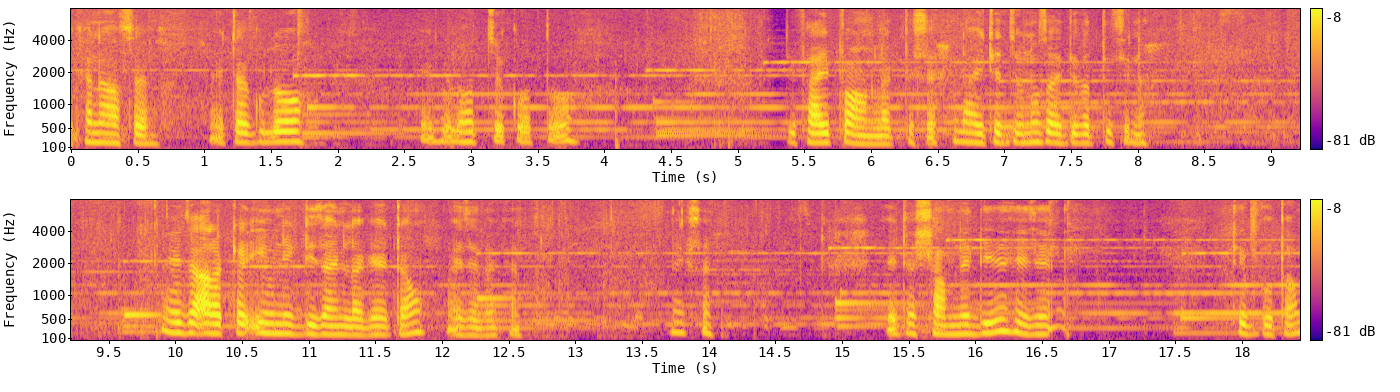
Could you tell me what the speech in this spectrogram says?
এখানে আছে এটাগুলো, এগুলো হচ্ছে কত? ফাইভ পাউন্ড লাগতেছে। লাইটের জন্য চাইতে পারতেছি না। এই যে আর একটা ইউনিক ডিজাইন লাগে এটাও। এই যে দেখেন। দেখছেন? এটার সামনে দিয়ে এই যে টিপ বোতাম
